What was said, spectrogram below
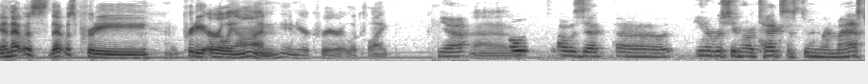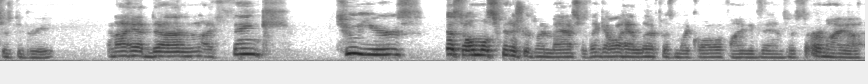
and that was that was pretty pretty early on in your career. It looked like. Yeah, uh, oh, I was at uh, University of North Texas doing my master's degree, and I had done I think two years, just almost finished with my master's. I think all I had left was my qualifying exams or, or my uh,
